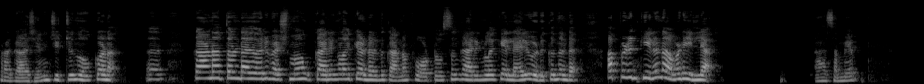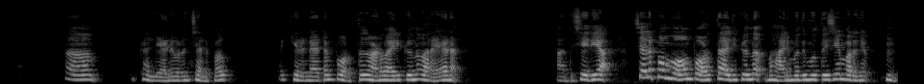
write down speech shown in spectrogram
പ്രകാശനും ചുറ്റും നോക്കുകയാണ് കാണാത്തോണ്ട് ഒരു വിഷമവും കാര്യങ്ങളൊക്കെ ഉണ്ടായിരുന്നു. കാരണം ഫോട്ടോസും കാര്യങ്ങളൊക്കെ എല്ലാവരും എടുക്കുന്നുണ്ട്. അപ്പോഴും കിരൺ അവിടെ ഇല്ല. ആ സമയം കല്യാണി ചിലപ്പോൾ കിരണേട്ടൻ പുറത്ത് കാണുമായിരിക്കും എന്ന് പറയാണ്. അത് ശരിയാ. ചിലപ്പോൾ മോൻ പുറത്തായിരിക്കും എന്ന് ഭാനുമതി മുത്തശ്ശിയും പറഞ്ഞു. "ഹും,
